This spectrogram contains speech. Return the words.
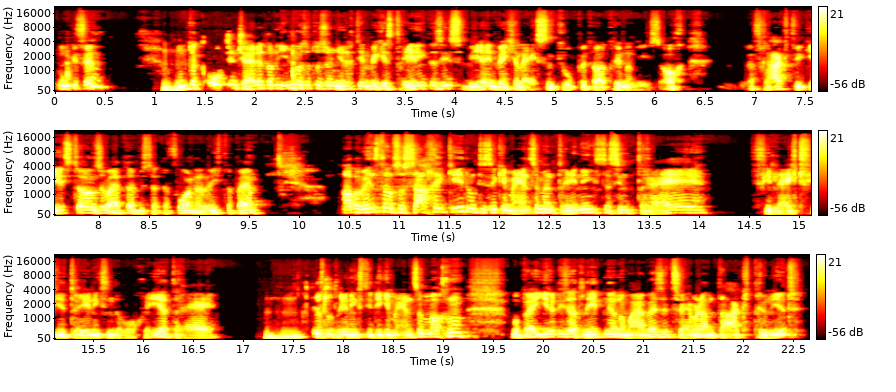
ungefähr. Mhm. Und der Coach entscheidet dann immer sozusagen, je nachdem welches Training das ist, wer in welcher Leistungsgruppe da drinnen ist. Auch er fragt, wie geht's da und so weiter, bist du da vorne oder nicht dabei. Aber wenn es dann zur Sache geht und diese gemeinsamen Trainings, das sind drei vielleicht vier Trainings in der Woche, eher drei. Mhm. Schlüsseltrainings, die die gemeinsam machen, wobei jeder dieser Athleten ja normalerweise zweimal am Tag trainiert.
